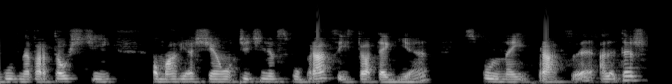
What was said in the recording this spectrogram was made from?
główne wartości, omawia się dziedziny współpracy i strategie wspólnej pracy, ale też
